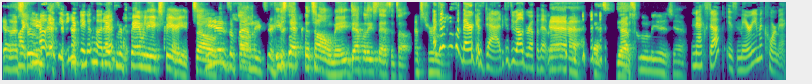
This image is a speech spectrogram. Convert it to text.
yeah, that's like, true. Oh, is he, he's big with photos. the family experience. So he is a family experience. He sets the tone, man. He definitely sets the tone. That's true. I feel like he's America's dad because we all grew up with him. Yeah, yes, yes. absolutely is. Yeah. Next up is Mary McCormack.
